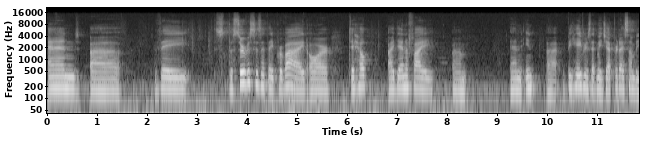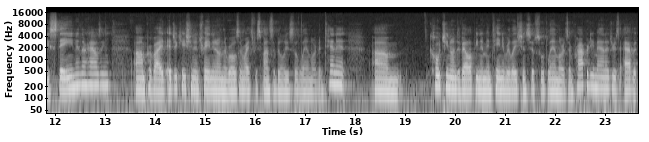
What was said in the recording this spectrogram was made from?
And uh, they, the services that they provide are to help identify um, and in, uh, behaviors that may jeopardize somebody staying in their housing, um, provide education and training on the roles and rights responsibilities of the landlord and tenant, um, coaching on developing and maintaining relationships with landlords and property managers, adv-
